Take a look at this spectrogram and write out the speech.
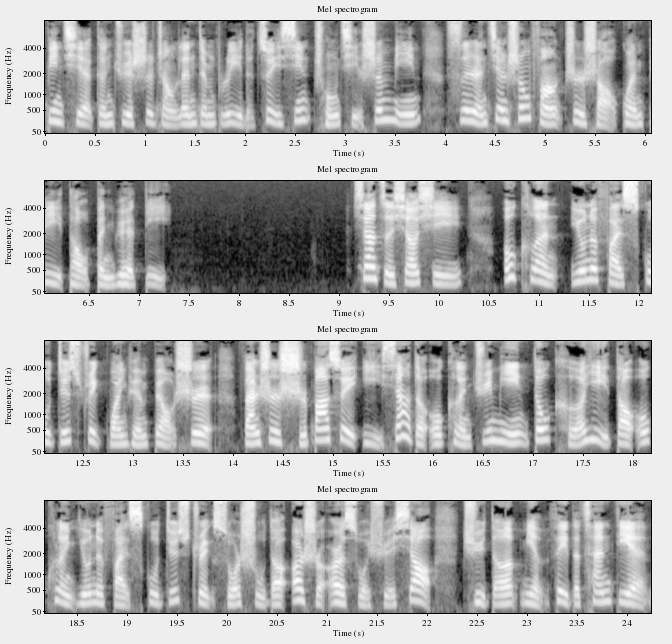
并且根据市长 London Breed 最新重启声明，私人健身房至少关闭到本月底。下则消息。Oakland Unified School District 官员表示，凡是十八岁以下的 Oakland 居民都可以到 Oakland Unified School District 所属的二十二所学校取得免费的餐点。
